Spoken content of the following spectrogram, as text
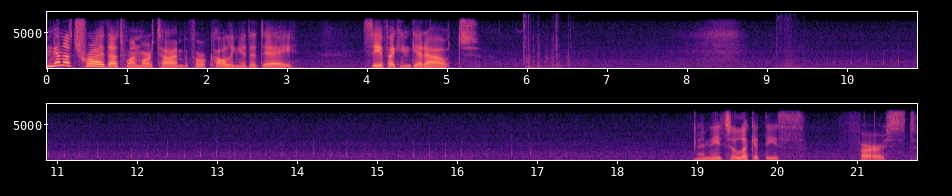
I'm gonna try that one more time before calling it a day. See if I can get out. I need to look at these first.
